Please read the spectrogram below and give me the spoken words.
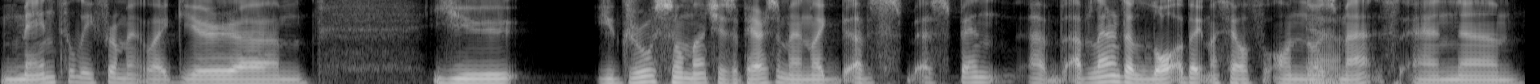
mentally from it. Like you're, um, you, you grow so much as a person, man. Like I've, I've spent, I've, I've learned a lot about myself on those Yeah. mats, and um,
